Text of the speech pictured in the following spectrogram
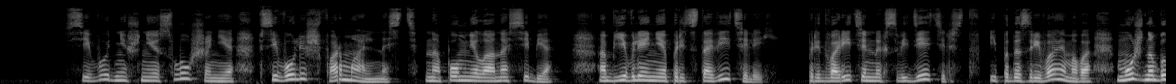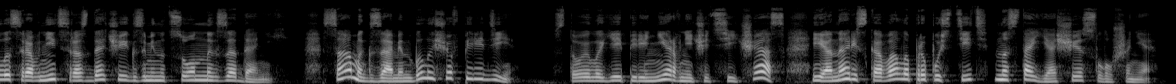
Сегодняшнее слушание всего лишь формальность, напомнила она себе. Объявление представителей, предварительных свидетельств и подозреваемого можно было сравнить с раздачей экзаменационных заданий. Сам экзамен был еще впереди. Стоило ей перенервничать сейчас, и она рисковала пропустить настоящее слушание.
